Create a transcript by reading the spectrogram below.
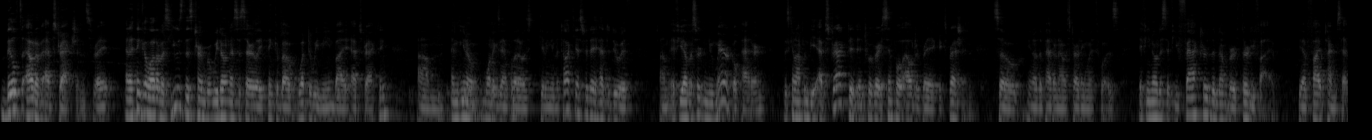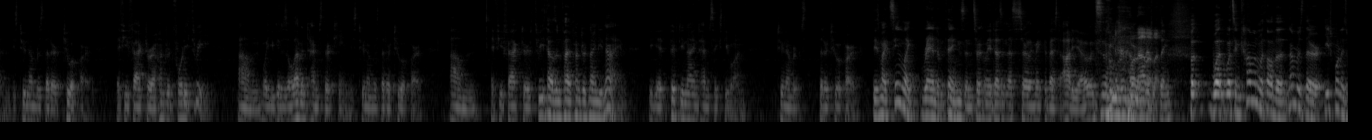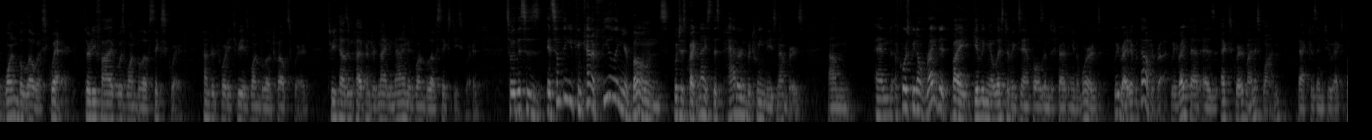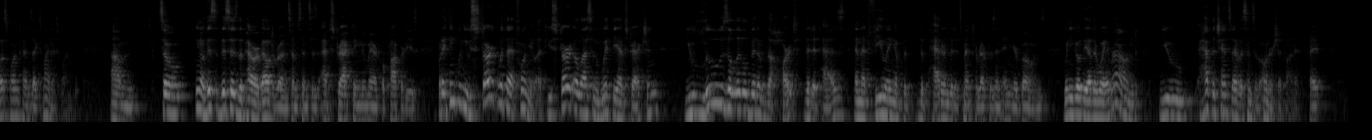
built out of abstractions, right? And I think a lot of us use this term, but we don't necessarily think about what do we mean by abstracting. Um, and you know, one example that I was giving in the talk yesterday had to do with um, if you have a certain numerical pattern, this can often be abstracted into a very simple algebraic expression. So, you know, the pattern I was starting with was if you notice if you factor the number 35, you have 5 times 7, these two numbers that are 2 apart. If you factor 143, um, what you get is 11 times 13, these two numbers that are 2 apart. Um, if you factor 3,599, you get 59 times 61, two numbers that are 2 apart. These might seem like random things, and certainly it doesn't necessarily make the best audio. It's a little more No, no, no. thing. But what, what's in common with all the numbers there, each one is 1 below a square. 35 was 1 below 6 squared. 143 is 1 below 12 squared. 3,599 is 1 below 60 squared. So this is it's something you can kind of feel in your bones, which is quite nice. This pattern between these numbers, um, and of course we don't write it by giving a list of examples and describing it in words. We write it with algebra. We write that as x squared minus one factors into x plus one times x minus one. Um, so you know this this is the power of algebra in some senses, abstracting numerical properties. But I think when you start with that formula, if you start a lesson with the abstraction, you lose a little bit of the heart that it has and that feeling of the, the pattern that it's meant to represent in your bones. When you go the other way around, you have the chance to have a sense of ownership on it, right?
